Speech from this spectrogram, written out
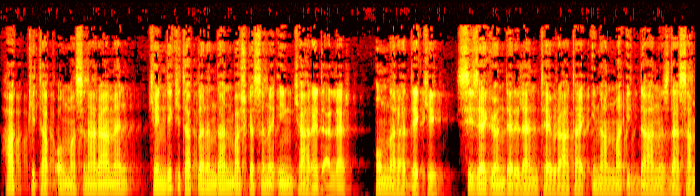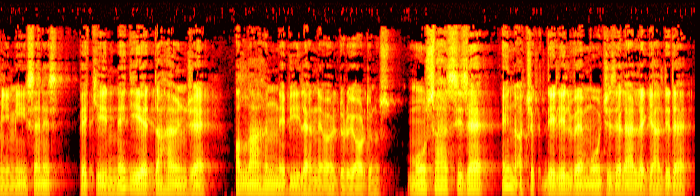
hak kitap olmasına rağmen kendi kitaplarından başkasını inkar ederler. Onlara de ki, size gönderilen Tevrat'a inanma iddianızda samimiyseniz, peki ne diye daha önce Allah'ın nebilerini öldürüyordunuz? Musa size en açık delil ve mucizelerle geldi de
